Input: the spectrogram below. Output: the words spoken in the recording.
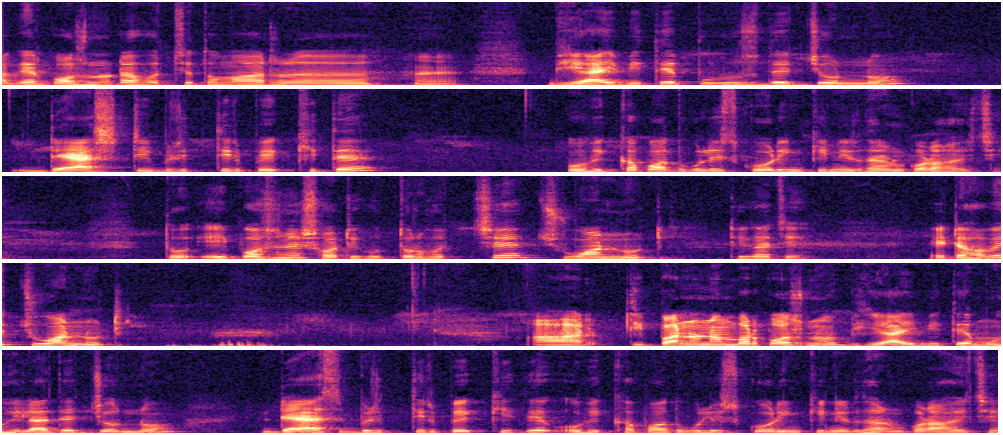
আগের প্রশ্নটা হচ্ছে তোমার হ্যাঁ ভিআইবিতে পুরুষদের জন্য ড্যাশটি বৃত্তির প্রেক্ষিতে অভিজ্ঞাপদগুলির স্কোরিং কি নির্ধারণ করা হয়েছে? তো এই প্রশ্নের সঠিক উত্তর হচ্ছে চুয়ান্নটি, ঠিক আছে? এটা হবে চুয়ান্নটি। আর তিপ্পান্ন নম্বর প্রশ্ন ভিআইবিতে মহিলাদের জন্য ড্যাশ বৃত্তির প্রেক্ষিতে অভিজ্ঞা পদগুলির স্কোরিং কি নির্ধারণ করা হয়েছে?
